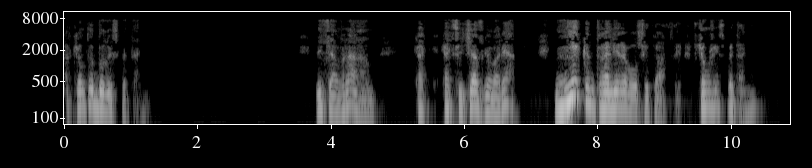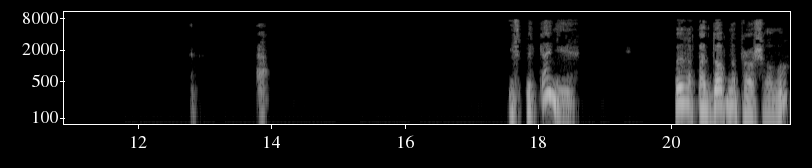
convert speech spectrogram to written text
а в чем тут было испытание? Ведь Авраам, как, как сейчас говорят, не контролировал ситуацию. В чем же испытание? А испытание было подобно прошлому,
